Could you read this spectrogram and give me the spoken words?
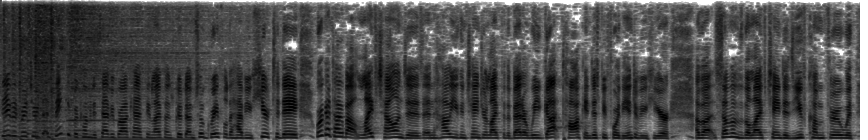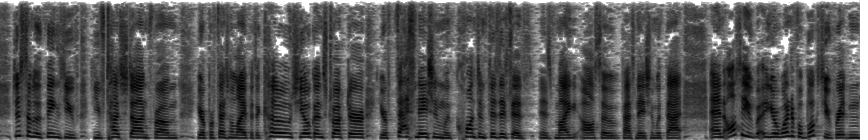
David Richards, thank you for coming to Savvy Broadcasting Life Script. I'm so grateful to have you here today. We're going to talk about life challenges and how you can change your life for the better. We got talking just before the interview here about some of the life changes you've come through with just some of the things you've, you've touched on from your professional life as a coach, yoga instructor, your fascination with quantum physics as, is my also fascination with that. And also your wonderful books you've written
